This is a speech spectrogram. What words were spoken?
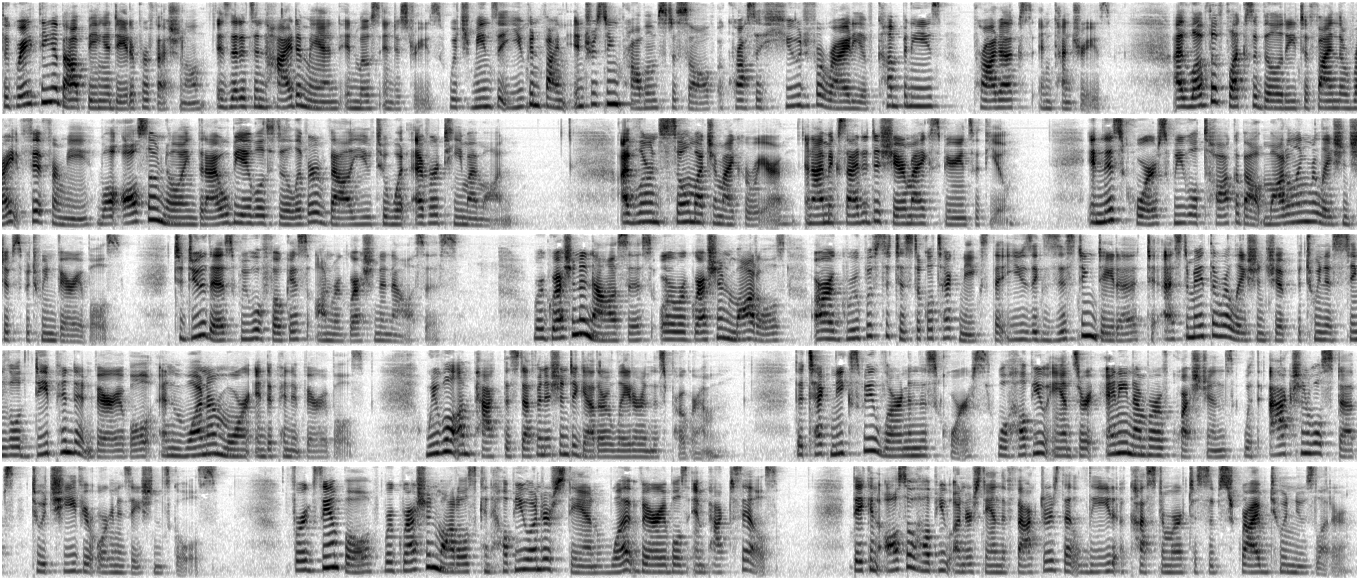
The great thing about being a data professional is that it's in high demand in most industries, which means that you can find interesting problems to solve across a huge variety of companies, products, and countries. I love the flexibility to find the right fit for me while also knowing that I will be able to deliver value to whatever team I'm on. I've learned so much in my career, and I'm excited to share my experience with you. In this course, we will talk about modeling relationships between variables. To do this, we will focus on regression analysis. Regression analysis or regression models are a group of statistical techniques that use existing data to estimate the relationship between a single dependent variable and one or more independent variables. We will unpack this definition together later in this program. The techniques we learn in this course will help you answer any number of questions with actionable steps to achieve your organization's goals. For example, regression models can help you understand what variables impact sales. They can also help you understand the factors that lead a customer to subscribe to a newsletter.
